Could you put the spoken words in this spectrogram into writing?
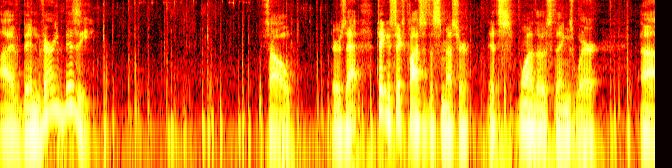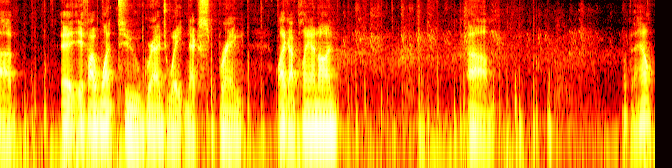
I've been very busy. So there's that. I'm taking six classes this semester. It's one of those things where, uh, if I want to graduate next spring, like I plan on, um, what the hell?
